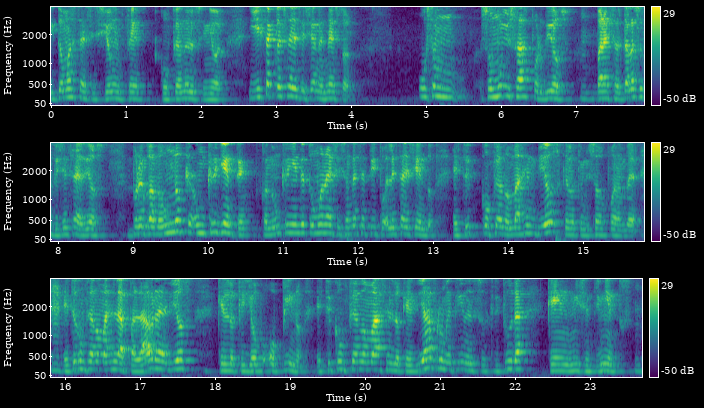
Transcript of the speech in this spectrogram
y toma esta decisión en fe, confiando en el Señor. Y esta clase de decisiones, Néstor, usan, son muy usadas por Dios Ujú. para exaltar la suficiencia de Dios. Porque cuando uno, un creyente, cuando un creyente toma una decisión de este tipo, él está diciendo, estoy confiando más en Dios que en lo que mis ojos pueden ver. Ujú. Estoy confiando más en la palabra de Dios que en lo que yo opino. Estoy confiando más en lo que Dios ha prometido en su escritura que en mis sentimientos. Ujú.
